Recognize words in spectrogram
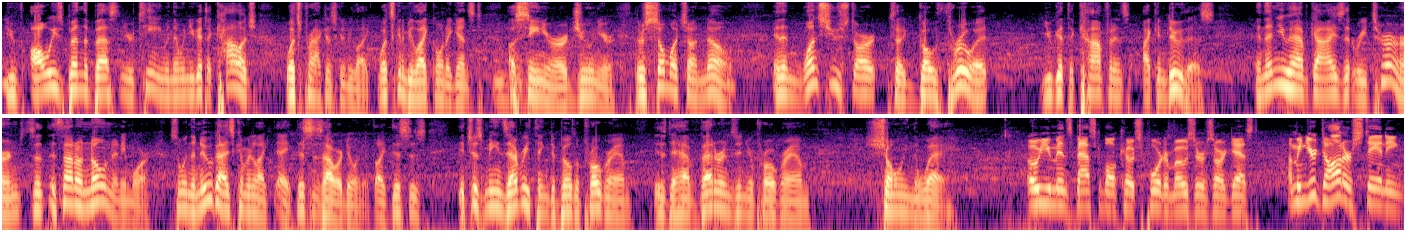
You've always been the best in your team, and then when you get to college, what's practice going to be like? What's going to be like going against a mm-hmm. senior or a junior? There's so much unknown, and then once you start to go through it, you get the confidence. I can do this. And then you have guys that return, so it's not unknown anymore. So when the new guys come in, like, hey, this is how we're doing it. Like this is, it just means everything to build a program is to have veterans in your program showing the way. OU men's basketball coach Porter Moser is our guest. I mean, your daughter's standing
